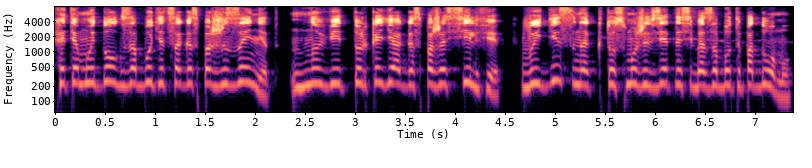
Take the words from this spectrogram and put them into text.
«Хотя мой долг заботиться о госпоже Зенит, но ведь только я, госпожа Сильфи, вы единственная, кто сможет взять на себя заботы по дому.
